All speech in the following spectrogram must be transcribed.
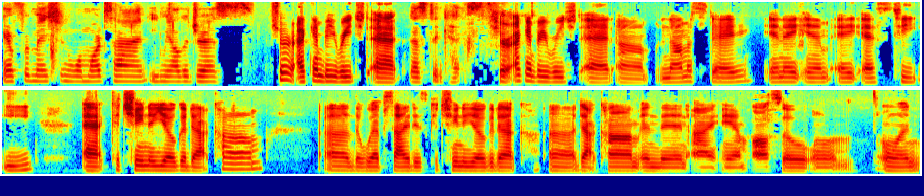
information one more time, email address? Sure, I can be reached at just in case. Sure, I can be reached at um, Namaste N A M A S T E at kachinayoga.com. Uh, the website is kachinayoga.com, uh, and then I am also um, on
